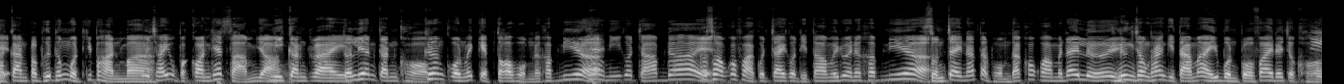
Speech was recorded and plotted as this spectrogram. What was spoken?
จากการประพฤติทั้งหมดที่ผ่านมาโดยใช้อุปกรณ์แค่สามอย่างมีกันไกรตะเลี่ยนกันขอบเครื่องกลไว้เก็บตอผมนะครับเนี่ยแค่นี้ก็จับได้ถ้าชอบก็ฝากกดใจกดติดตามไว้ด้วยนะครับเนี่ยสนใจนะตัดผมทักข้อความมาได้เลยหนึ่งช่องทางติดตามไอ้บนโปรไฟล์ด้วยเจ้าของ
